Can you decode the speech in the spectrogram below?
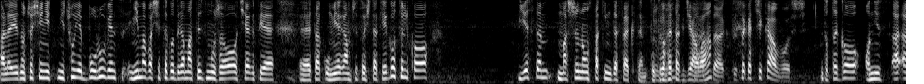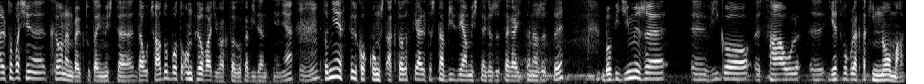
ale jednocześnie nie, nie czuje bólu, więc nie ma właśnie tego dramatyzmu, że o, cierpię, tak umieram, czy coś takiego, tylko jestem maszyną z takim defektem. To trochę tak działa. Tak, tak, to jest taka ciekawość. Do tego on jest, ale to właśnie Cronenberg tutaj myślę dał czadu, bo to on prowadził aktorów ewidentnie, nie? To nie jest tylko kunszt aktorski, ale też ta wizja myślę reżysera i scenarzysty, bo widzimy, że e, Vigo Saul e, jest w ogóle jak taki nomad.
